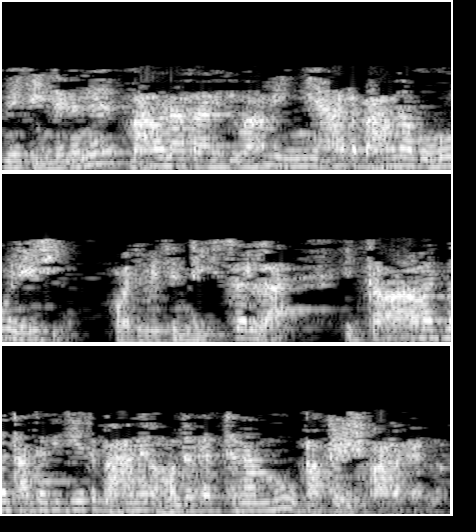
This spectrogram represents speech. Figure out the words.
මේක ඉඳගෙන භාවනා කරන්න කිව්වහම ඉන්නේ ආහට භාවනා බොහොම ලේසියි. මොකද මෙතෙන්දි ඉස්සෙල්ලා ඉතාමත්ම තද විදියට භාවනා හොඳ පැත්ත නම් වූ උපක්‍රේෂ පාල කරනවා.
